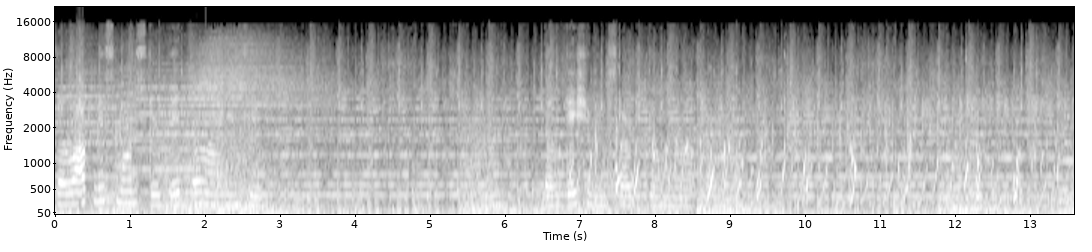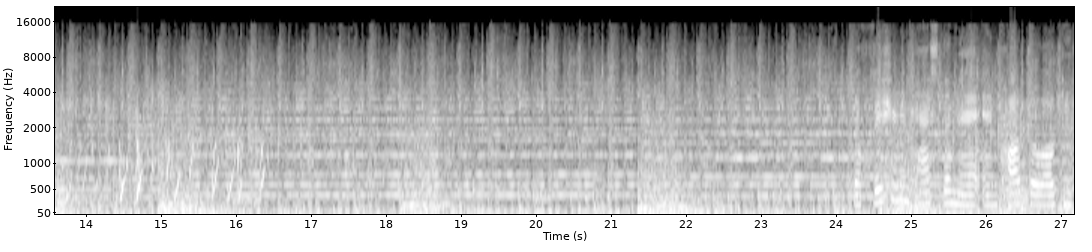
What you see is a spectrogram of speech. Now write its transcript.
The Loch Ness Monster bit the line in two. The fisherman started going up. The fishermen cast the net and caught the Loch Ness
